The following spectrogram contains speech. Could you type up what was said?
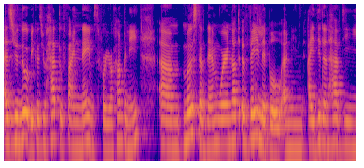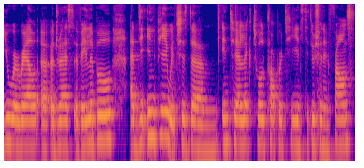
as you know, because you had to find names for your company, um, most of them were not available. I mean, I didn't have the URL uh, address available at the INPI, which is the um, intellectual property institution in France.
